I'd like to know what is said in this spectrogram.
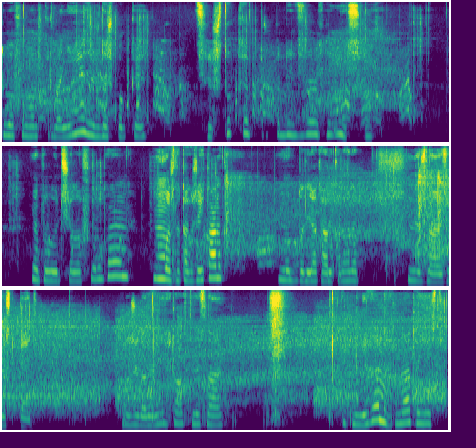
Два фургон в кармані є, ждеш поки ці штуки пропадуть звезди і все. Ми получили фургон. Ну, можна також і танк. Ну, для танка треба не знаю, звезд 5. Даже давно не играл, не знаю. Тут миниган, граната есть.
